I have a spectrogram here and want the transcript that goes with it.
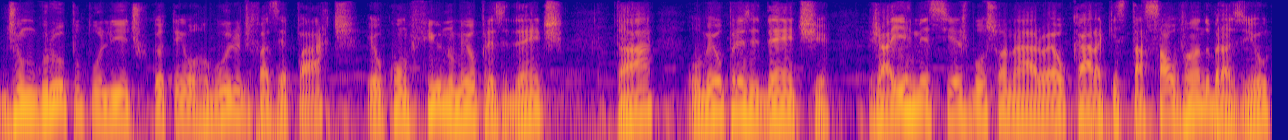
De um grupo político que eu tenho orgulho de fazer parte. Eu confio no meu presidente, tá? O meu presidente Jair Messias Bolsonaro é o cara que está salvando o Brasil,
